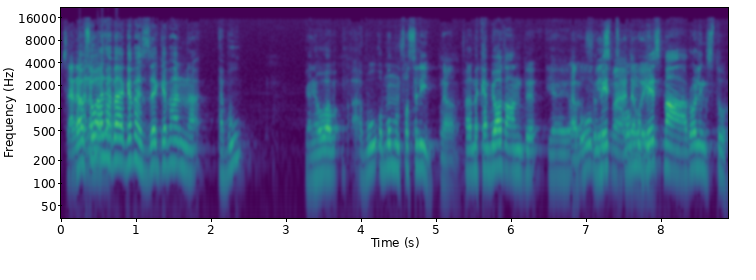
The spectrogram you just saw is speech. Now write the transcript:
بس أنا بس هو قالها بقى جابها إزاي؟ جابها إن أبوه يعني هو أبوه وأمه منفصلين. آه. فلما كان بيقعد عند يعني أبوه في بيسمع أمه عدوية. بيسمع Rolling Stone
